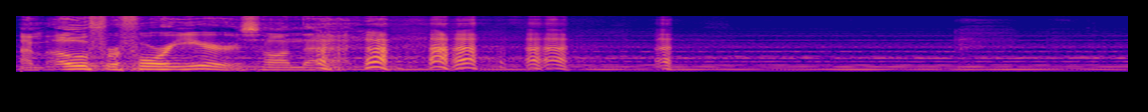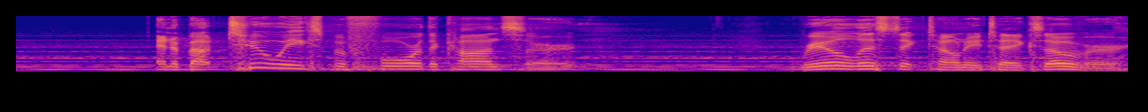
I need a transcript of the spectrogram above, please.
I'm 0 for four years on that. and about two weeks before the concert, realistic Tony takes over,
